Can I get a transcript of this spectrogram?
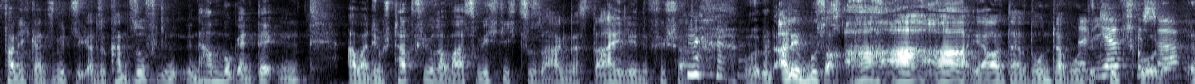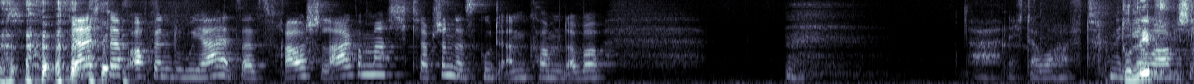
fand ich ganz witzig. Also du kannst so viel in, Hamburg entdecken, aber dem Stadtführer war es wichtig zu sagen, dass da Helene Fischer wohnt. und alle Bus auch ah ah ah ja und darunter Ja, wohnte hat es Klitschko. ja, ich glaube, auch wenn du ja jetzt als Frau Schlager machst, ich glaube schon, dass es gut ankommt, aber ah, nicht dauerhaft. Nicht Du dauerhaft lebst,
